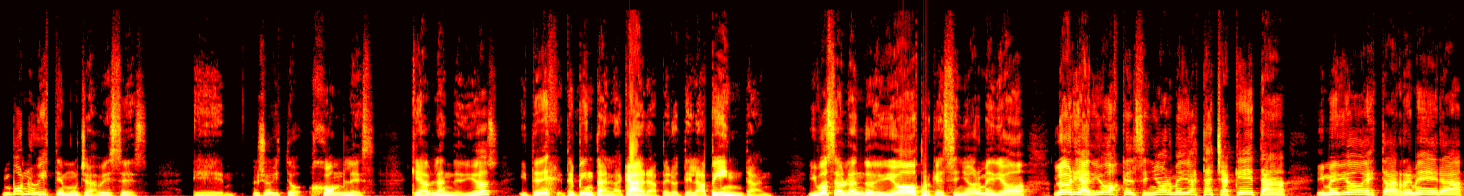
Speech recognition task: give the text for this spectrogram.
vos no viste muchas veces, eh, yo he visto homeless que hablan de Dios y te, te pintan la cara, pero te la pintan. Y vos hablando de Dios, porque el Señor me dio, gloria a Dios que el Señor me dio esta chaqueta y me dio esta remera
